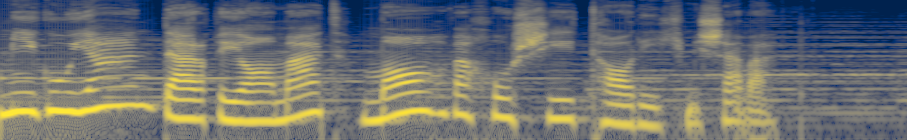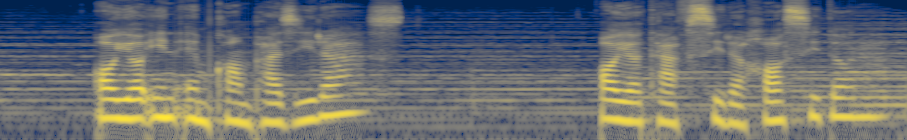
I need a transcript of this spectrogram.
می‌گویند در قیامت ماه و خورشید تاریک می شود. آیا این امکان پذیر است؟ آیا تفسیر خاصی دارد؟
